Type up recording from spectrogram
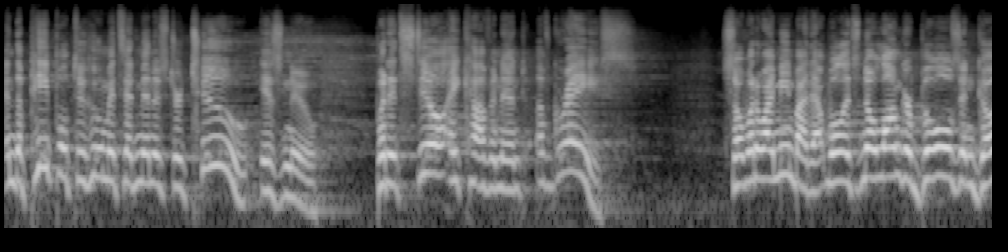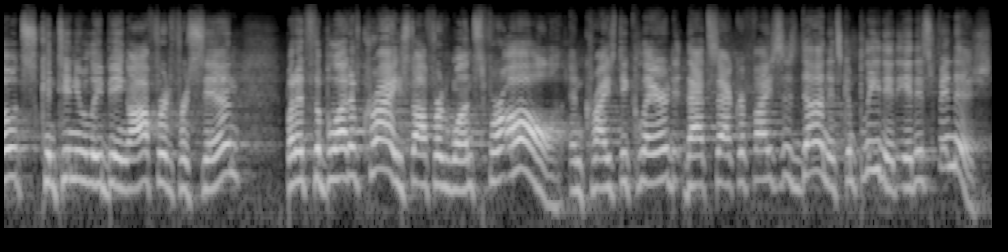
and the people to whom it's administered to is new, but it's still a covenant of grace. So, what do I mean by that? Well, it's no longer bulls and goats continually being offered for sin, but it's the blood of Christ offered once for all. And Christ declared that sacrifice is done, it's completed, it is finished.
